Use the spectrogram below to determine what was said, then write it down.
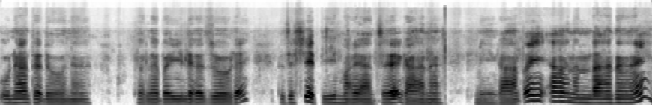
उन्हात दोन. मोठल बैल जोड तुझं शेती मळ्याचं गाणं मी गातोय आनंदानं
